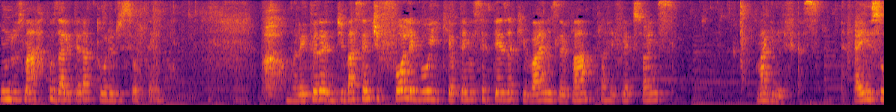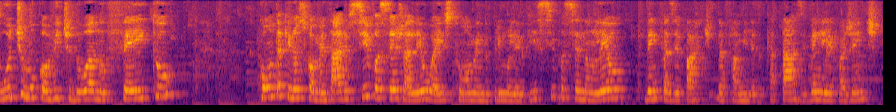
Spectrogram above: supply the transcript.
um dos marcos da literatura de seu tempo. Uma leitura de bastante fôlego e que eu tenho certeza que vai nos levar para reflexões magníficas. É isso, último convite do ano feito. Conta aqui nos comentários se você já leu É Isto Homem do Primo Levi. Se você não leu, vem fazer parte da família do Catarse, vem ler com a gente.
